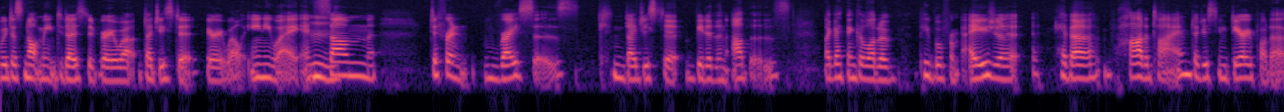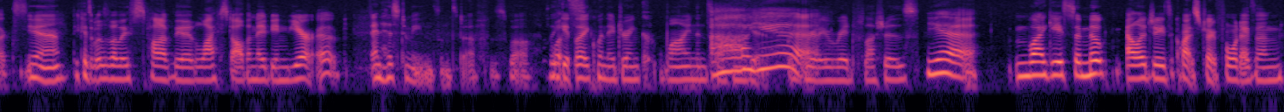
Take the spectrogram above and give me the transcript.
we're just not meant to digest it very well, digest it very well anyway. And Mm. some different races can digest it better than others. Like I think a lot of people from Asia have a harder time digesting dairy products Yeah. because it was at least part of their lifestyle than maybe in Europe. and histamines and stuff as well. They What's- get like when they drink wine and stuff. Oh, and get, like, yeah. really red flushes. Yeah. Well, I guess so. Milk allergies are quite straightforward, as in.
